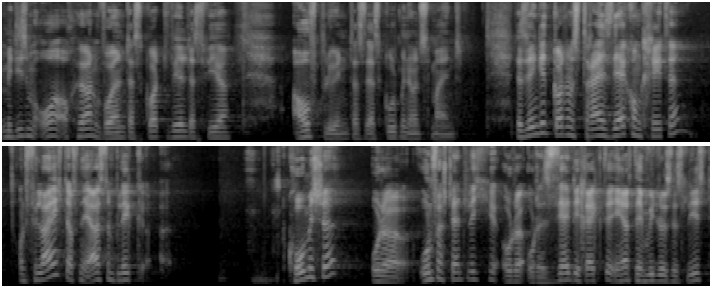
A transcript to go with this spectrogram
mit diesem Ohr auch hören wollen, dass Gott will, dass wir aufblühen, dass er es gut mit uns meint. Deswegen gibt Gott uns drei sehr konkrete und vielleicht auf den ersten Blick äh, komische oder unverständliche oder, oder sehr direkte, je nachdem, wie du es liest,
